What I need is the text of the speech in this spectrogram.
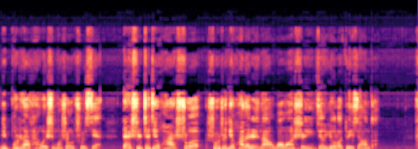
你不知道他会什么时候出现。但是这句话说说这句话的人呢，往往是已经有了对象的。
